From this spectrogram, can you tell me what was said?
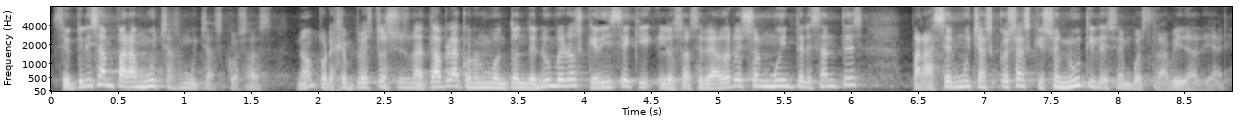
Se utilizan para muchas, muchas cosas. ¿no? Por ejemplo, esto es una tabla con un montón de números que dice que los aceleradores son muy interesantes para hacer muchas cosas que son útiles en vuestra vida diaria.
